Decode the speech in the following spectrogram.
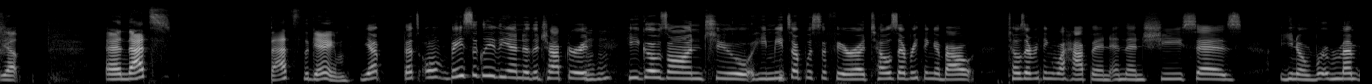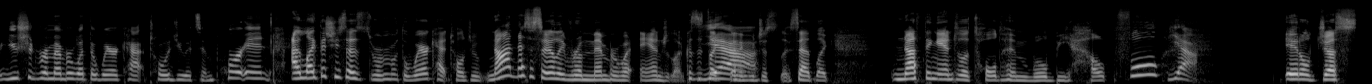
Yep. And that's that's the game. Yep, that's all, basically the end of the chapter. It, Mhm. He goes on to he meets up with Saphira, tells everything about tells everything what happened, and then she says, you know, remember you should remember what the werecat told you. It's important. I like that she says, "Remember what the werecat told you." Not necessarily remember what Angela, because it's like I think Yeah. we just said like nothing Angela told him will be helpful. Yeah, It'll just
